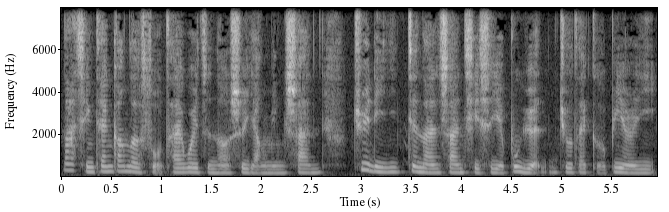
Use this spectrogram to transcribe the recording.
那擎天岗的所在位置呢是阳明山，距离剑南山其实也不远，就在隔壁而已。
